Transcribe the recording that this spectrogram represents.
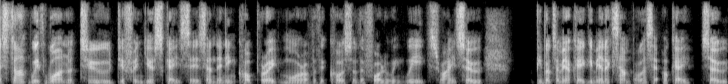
start with one or two different use cases and then incorporate more over the course of the following weeks, right? So people tell me, okay, give me an example. I say, okay, so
